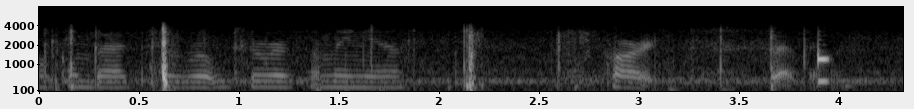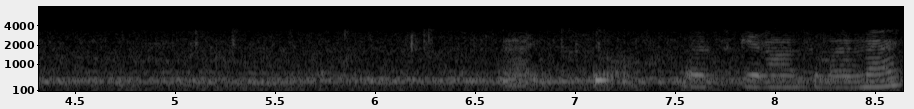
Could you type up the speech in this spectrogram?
welcome back to Road to WrestleMania Part 7. Alright, so let's get on to my match.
